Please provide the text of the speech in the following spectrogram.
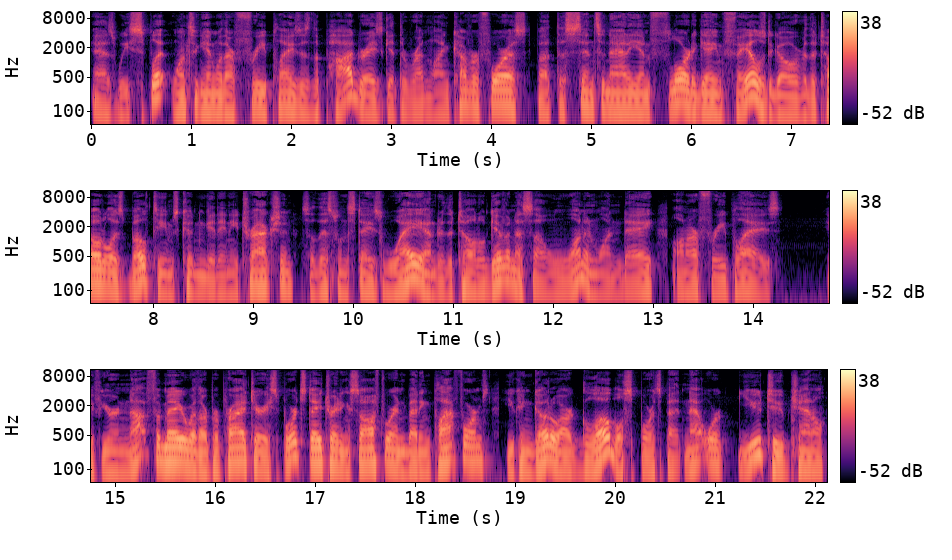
as we split once again with our free plays as the Padres get the run line cover for us, but the Cincinnati and Florida game fails to go over the total as both teams couldn't get any traction. So this one stays way under the total, giving us a one in one day on our free plays. If you're not familiar with our proprietary sports day trading software and betting platforms, you can go to our Global Sports Bet Network YouTube channel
